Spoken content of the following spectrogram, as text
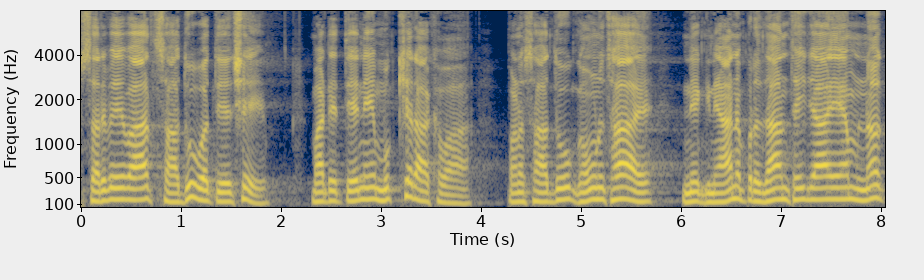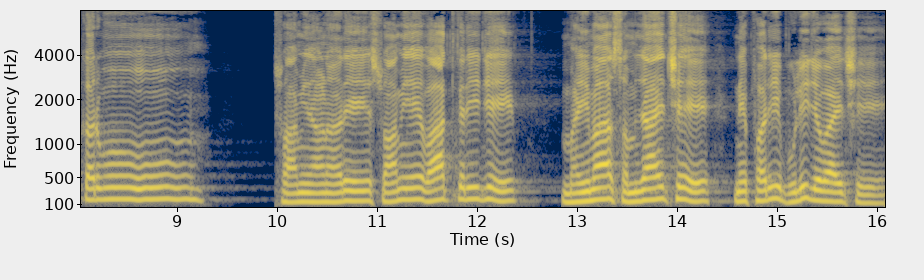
સર્વે વાત સાધુ વતે છે, માટે તેને મુખ્ય રાખવા. પણ સાધુ ગૌણ થાય ને જ્ઞાન પ્રદાન થઈ જાય એમ ન કરવું. સ્વામિનારાયણે, સ્વામીએ વાત કરી જે, મહિમા સમજાય છે ને ફરી ભૂલી જવાય છે,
